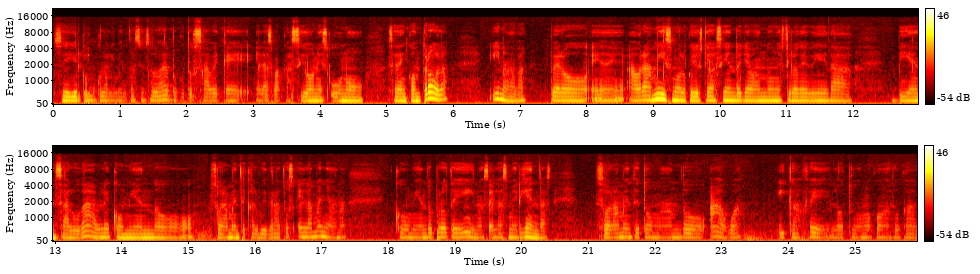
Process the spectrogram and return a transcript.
seguir como con la alimentación saludable. Porque tú sabes que en las vacaciones uno se descontrola. Y nada. Pero eh, ahora mismo lo que yo estoy haciendo es llevando un estilo de vida bien saludable, comiendo solamente carbohidratos en la mañana comiendo proteínas en las meriendas, solamente tomando agua y café, lo tomo con azúcar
